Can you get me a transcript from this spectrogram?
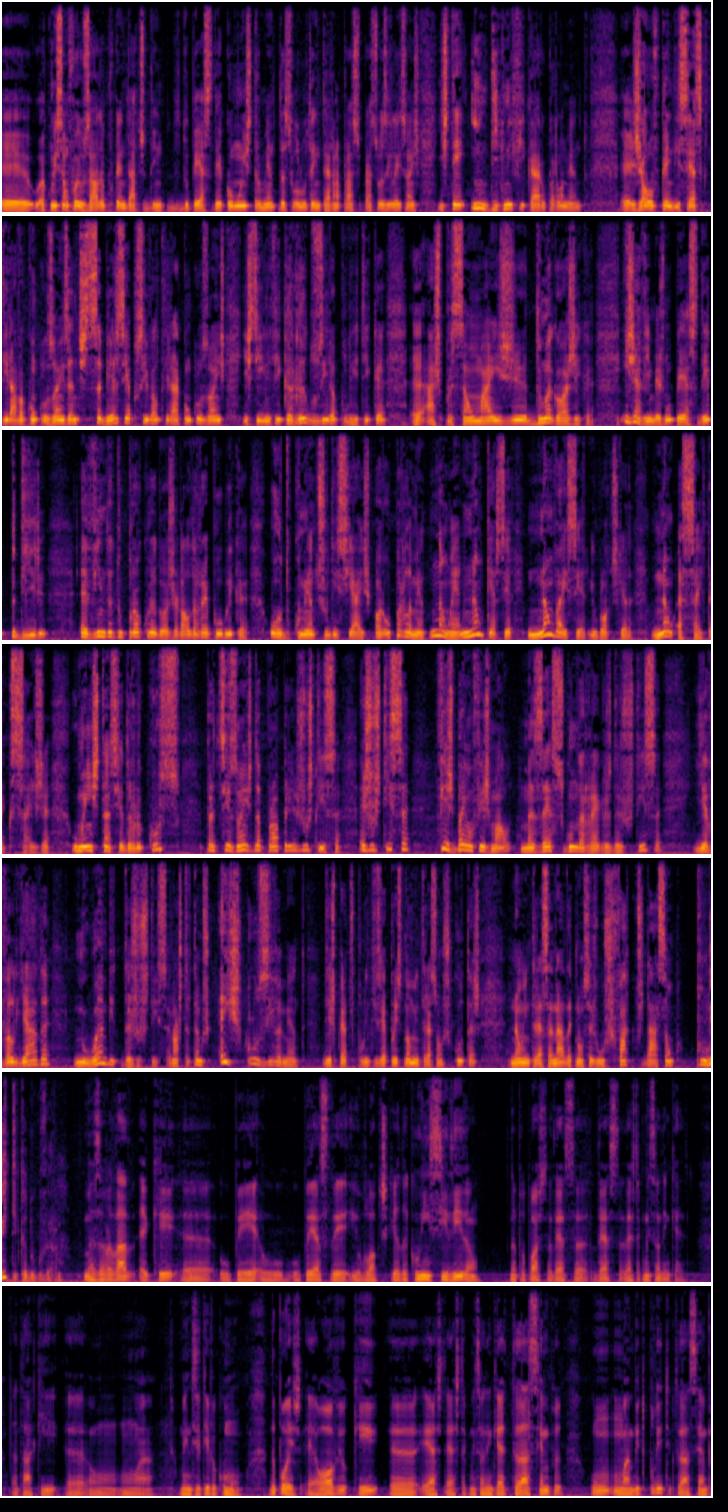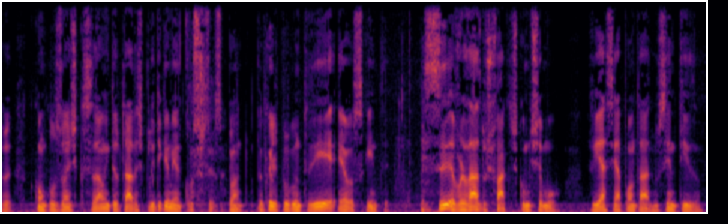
Eh, a Comissão foi usada por candidatos do PSD como um instrumento da sua luta interna para as, para as suas eleições. Isto é indignificar o Parlamento. Eh, já houve quem dissesse que tirava conclusões antes de saber se é possível tirar conclusões. Isto significa reduzir a política eh, à expressão mais demagógica. E já vi mesmo o PSD pedir a vinda do Procurador-Geral da República ou documentos judiciais. Ora, o Parlamento não é, não quer ser, não vai ser, e o Bloco de Esquerda não aceita que seja, uma instância de recurso para decisões da própria Justiça. A Justiça fez bem ou fez mal, mas é segundo as regras da Justiça e avaliada no âmbito da Justiça. Nós tratamos exclusivamente de aspectos políticos. É por isso que não me interessam escutas, não interessa nada que não sejam os factos da ação política do Governo. Mas a verdade é que uh, o, P, o, o, PSD e o Bloco de Esquerda coincidiram na proposta dessa, dessa, desta comissão de inquérito. Portanto, há aqui uh, um, uma, uma, iniciativa comum. Depois, é óbvio que uh, esta, esta comissão de inquérito terá sempre um, um, âmbito político, terá sempre conclusões que serão interpretadas politicamente. Com certeza. Pronto. O que eu lhe perguntaria é o seguinte: se a verdade dos factos, como lhe chamou, viesse a apontar no sentido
